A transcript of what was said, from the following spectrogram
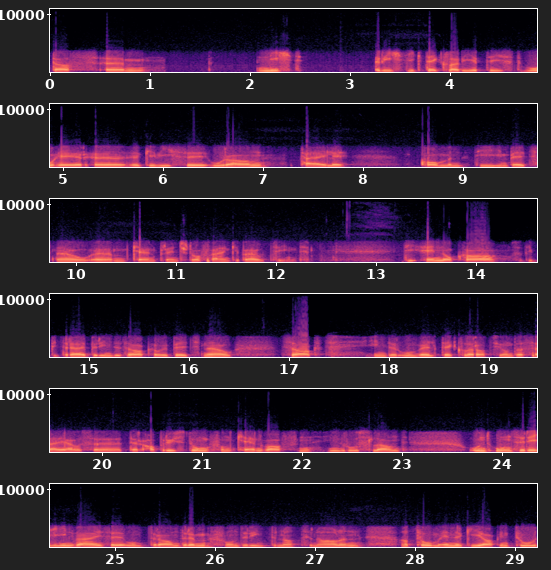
dass ähm, nicht richtig deklariert ist, woher äh, gewisse Uranteile kommen, die im Betznau ähm, Kernbrennstoff eingebaut sind. Die NOK, also die Betreiberin des AKW Betznau, sagt in der Umweltdeklaration, das sei aus äh, der Abrüstung von Kernwaffen in Russland und unsere Hinweise, unter anderem von der Internationalen Atomenergieagentur,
